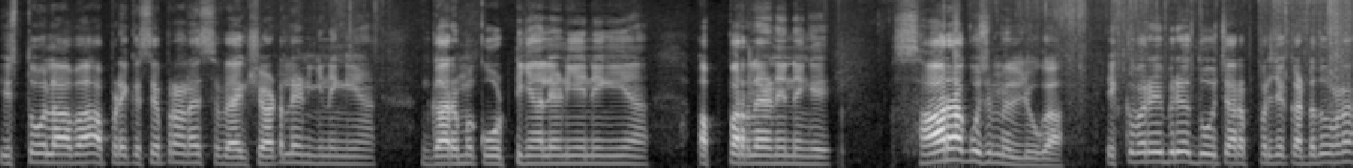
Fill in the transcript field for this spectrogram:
ਇਸ ਤੋਂ ਇਲਾਵਾ ਆਪਣੇ ਕਿਸੇ ਭਰਾ ਨੇ ਸਵੈਗ ਸ਼ਰਟ ਲੈਣੀਆਂ ਨੇਗੀਆਂ ਗਰਮ ਕੋਟੀਆਂ ਲੈਣੀਆਂ ਨੇਗੀਆਂ ਅੱਪਰ ਲੈਣੇ ਨੇਗੇ ਸਾਰਾ ਕੁਝ ਮਿਲ ਜੂਗਾ। ਇੱਕ ਵਾਰੀ ਵੀਰੇ ਦੋ ਚਾਰ ਅੱਪਰ ਜੇ ਕੱਢ ਦੋ ਹਨਾ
